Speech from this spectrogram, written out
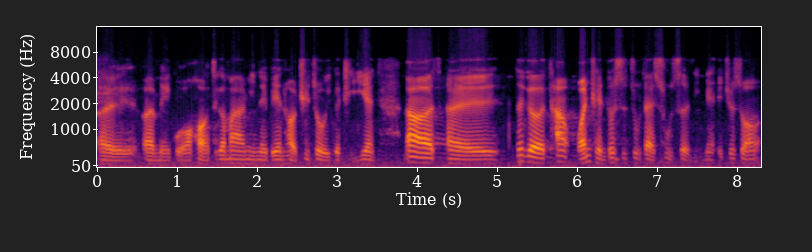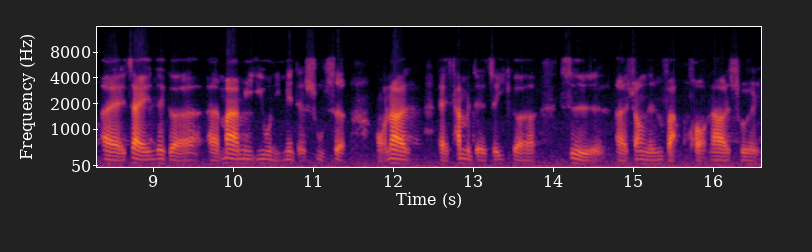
呃呃美国哈这个迈阿密那边哈去做一个体验。那呃。那个他完全都是住在宿舍里面，也就是说，呃，在那个呃迈阿密医务里面的宿舍，哦，那，呃，他们的这一个是呃双人房，哦，那所以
